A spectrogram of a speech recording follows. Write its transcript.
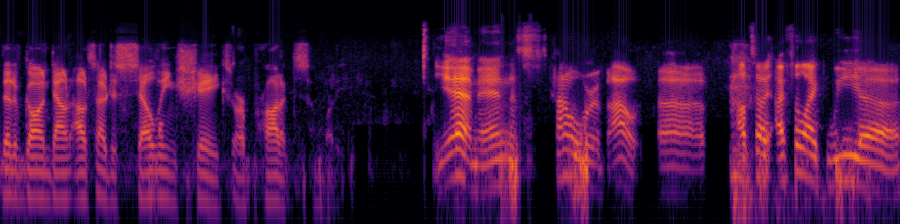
that have gone down outside of just selling shakes or a product to somebody. Yeah, man, that's kind of what we're about. Uh, I'll tell you, I feel like we, uh, I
